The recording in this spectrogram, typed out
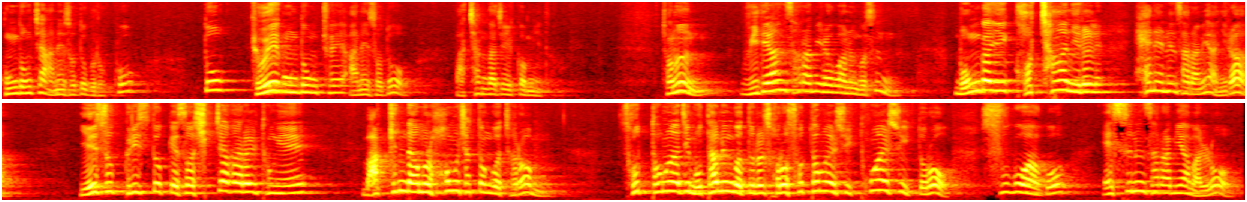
공동체 안에서도 그렇고 또 교회 공동체 안에서도 마찬가지일 겁니다. 저는 위대한 사람이라고 하는 것은 뭔가 이 거창한 일을 해내는 사람이 아니라 예수 그리스도께서 십자가를 통해 막힌 담을 허무셨던 것처럼 소통하지 못하는 것들을 서로 소통할 수, 통할 수 있도록 수고하고 애쓰는 사람이야말로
